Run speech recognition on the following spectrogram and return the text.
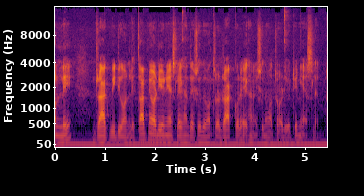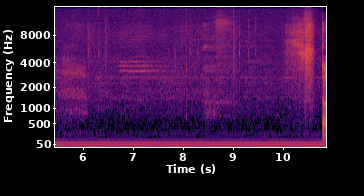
only drag video only তো আপনি অডিও নিয়ে আসলে এখান থেকে শুধুমাত্র ড্রাগ করে এখানে শুধুমাত্র অডিওটি নিয়ে আসলেন। তো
